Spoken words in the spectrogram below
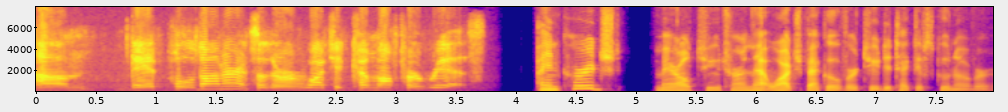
um, they had pulled on her and so her watch had come off her wrist I encouraged Merrill to turn that watch back over to Detective Schoonover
